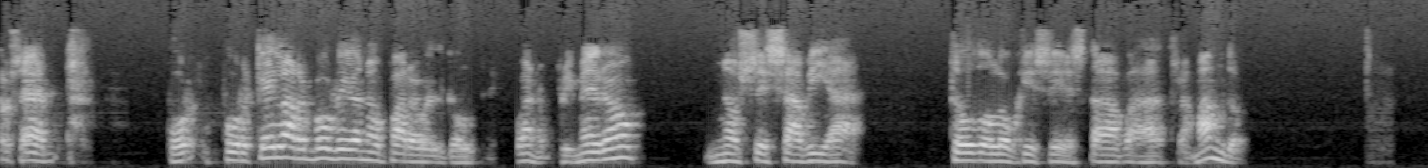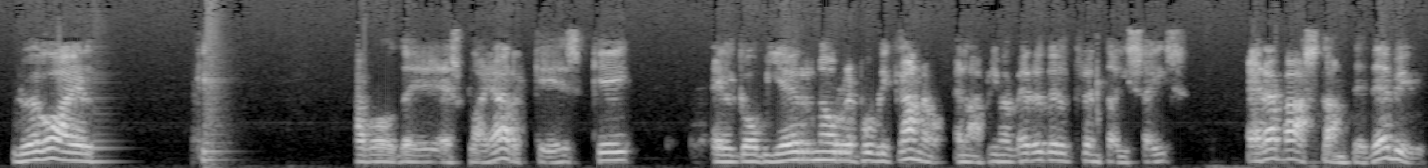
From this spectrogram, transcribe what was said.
o sea, ¿por, ¿por qué la República no paró el golpe? Bueno, primero, no se sabía todo lo que se estaba tramando. Luego hay el que acabo de explayar, que es que el gobierno republicano en la primavera del 36 era bastante débil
